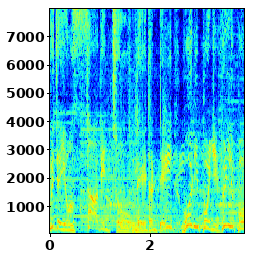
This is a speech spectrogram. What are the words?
విజయం సాధించు. లేదంటే ఓడిపోయి వెళ్ళిపో.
